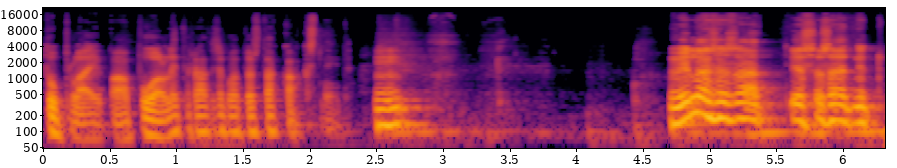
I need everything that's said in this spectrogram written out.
tuplaipaa puoli litraa, niin se voi ostaa kaksi niitä. Mm. Milloin sä saat, jos sä saat nyt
